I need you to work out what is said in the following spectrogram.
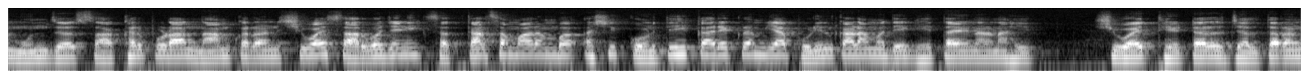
मुंज साखरपुडा नामकरण शिवाय सार्वजनिक सत्कार समारंभ अशी कोणतेही कार्यक्रम या पुढील काळामध्ये घेता येणार नाहीत. शिवाय थिएटर जलतरण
